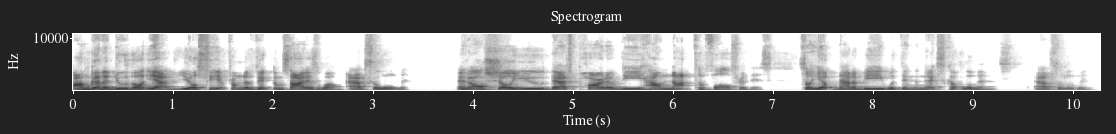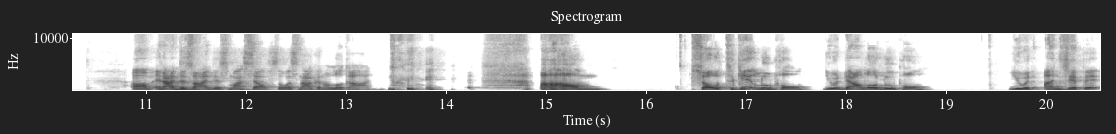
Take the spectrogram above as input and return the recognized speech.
I'm gonna do the yeah. You'll see it from the victim side as well. Absolutely, and I'll show you. That's part of the how not to fall for this. So yep, that'll be within the next couple of minutes. Absolutely. Um, and I designed this myself, so it's not gonna look odd. um, so to get loophole, you would download loophole, you would unzip it,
